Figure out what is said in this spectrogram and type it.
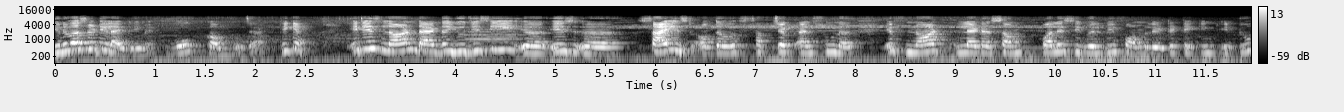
यूनिवर्सिटी लाइब्रेरी में वो कम हो जाए ठीक है? It is learn that the U G C is size of the subject and sooner if not late some policy will be formulated taking in to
